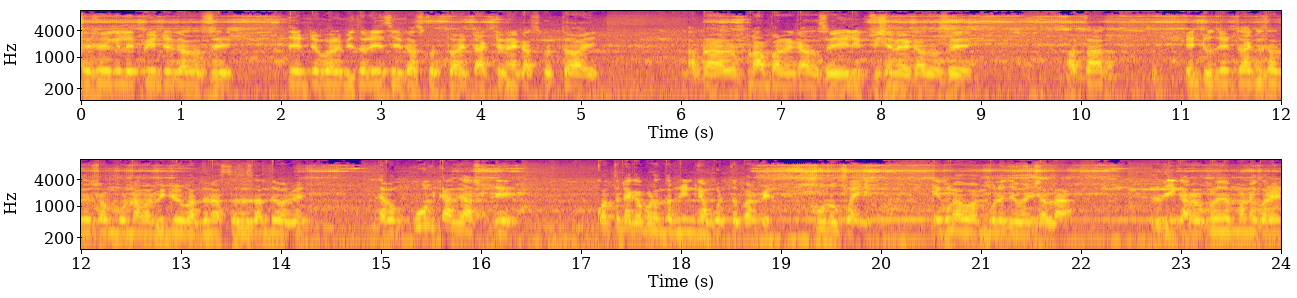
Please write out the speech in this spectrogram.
শেষ হয়ে গেলে পেন্টের কাজ আছে। পেন্টের পরে ভিতরে এসির কাজ করতে হয় টাক টেনের কাজ করতে হয়। আপনার প্লাম্বারের কাজ আছে ইলেকট্রিশিয়ানের কাজ আছে। অর্থাৎ এ টু জেড যা কিছু আছে সম্পূর্ণ আমার ভিডিওর মাধ্যমে আস্তে আস্তে জানতে পারবেন এবং কোন কাজে আসলে কত টাকা পর্যন্ত আপনি ইনকাম করতে পারবেন, কোন উপায়ে, এগুলোও আমি বলে দেবো ইনশাল্লাহ যদি কারোর প্রয়োজন মনে করেন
